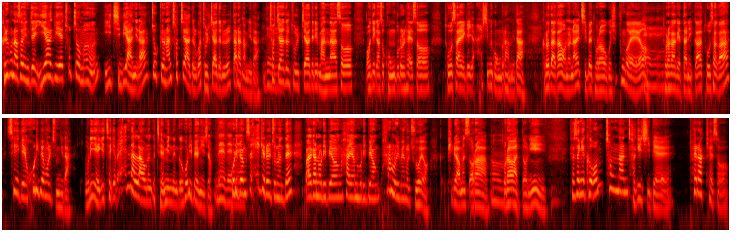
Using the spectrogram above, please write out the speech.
그리고 나서 이제 이야기의 초점은 이 집이 아니라 쫓겨난 첫째 아들과 둘째 아들을 따라갑니다. 네. 첫째 아들, 둘째 아들이 만나서 어디 가서 공부를 해서 도사에게 열심히 공부를 합니다. 그러다가 어느 날 집에 돌아오고 싶은 거예요. 네. 돌아가겠다니까 도사가 세 개의 호리병을 줍니다. 우리 얘기책에 맨날 나오는 그 재밌는 그 호리병이죠. 네네네. 호리병 세 개를 주는데 빨간 호리병, 하얀 호리병, 파란 호리병을 주어요. 필요하면 써라. 어. 돌아왔더니 세상에 그 엄청난 자기 집에 퇴락해서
